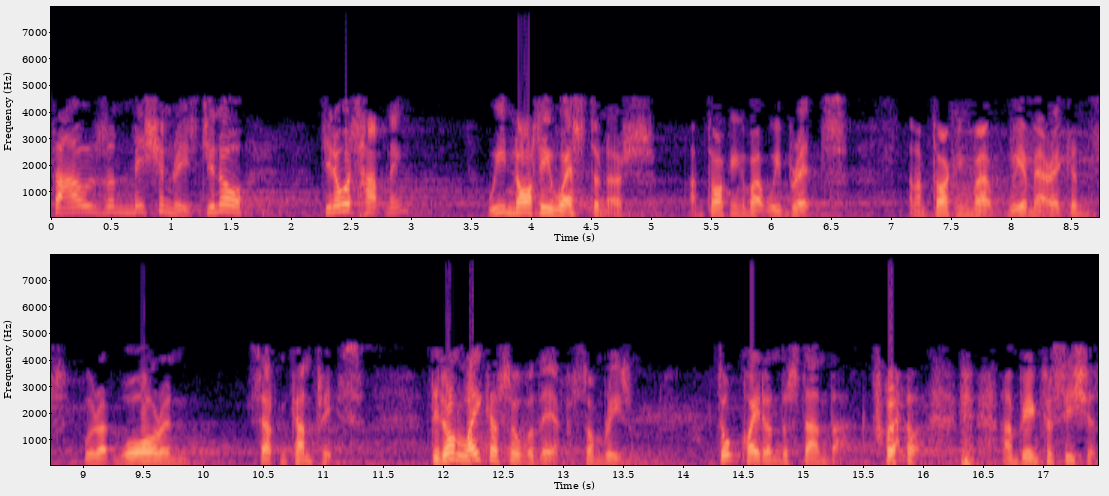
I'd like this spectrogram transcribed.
thousand missionaries. Do you know, do you know what's happening? We naughty Westerners, I'm talking about we Brits, and I'm talking about we Americans, we're at war in certain countries. They don't like us over there for some reason. Don't quite understand that. Well, I'm being facetious.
